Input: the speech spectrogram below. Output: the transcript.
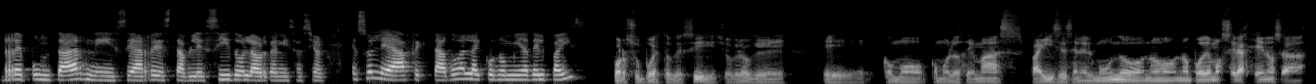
repuntar ni se ha restablecido la organización. ¿Eso le ha afectado a la economía del país? Por supuesto que sí. Yo creo que eh, como, como, los demás países en el mundo no, podemos ser ajenos a,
